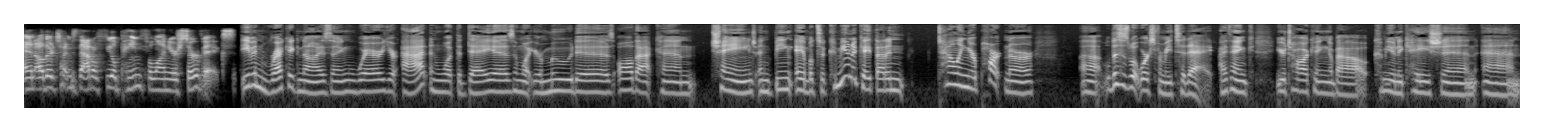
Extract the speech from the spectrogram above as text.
and other times that'll feel painful on your cervix even recognizing where you're at and what the day is and what your mood is all that can change and being able to communicate that and telling your partner uh, well, this is what works for me today. I think you're talking about communication and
